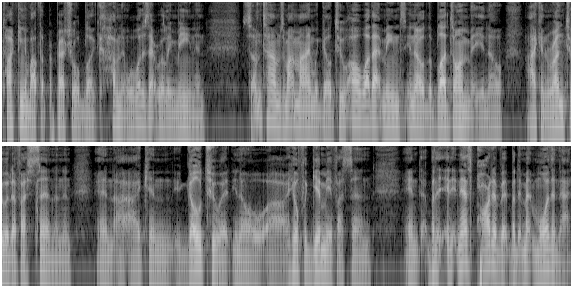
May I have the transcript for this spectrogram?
talking about the perpetual blood covenant. Well, what does that really mean? And sometimes my mind would go to, oh, well, that means you know the blood's on me. You know, I can run to it if I sin, and and, and I, I can go to it. You know, uh, He'll forgive me if I sin. And but it, and that's part of it. But it meant more than that.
